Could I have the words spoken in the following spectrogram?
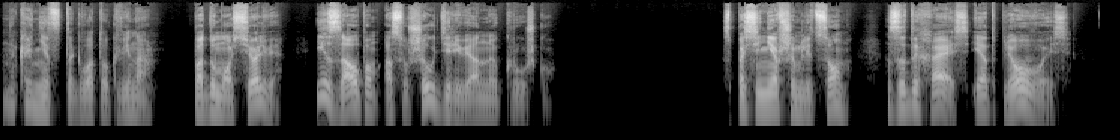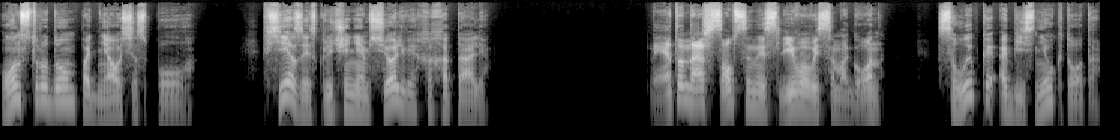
Наконец-то глоток вина, подумал Сёльве и залпом осушил деревянную кружку. С посиневшим лицом, задыхаясь и отплевываясь, он с трудом поднялся с пола. Все, за исключением Сёльви, хохотали. «Это наш собственный сливовый самогон», — с улыбкой объяснил кто-то.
